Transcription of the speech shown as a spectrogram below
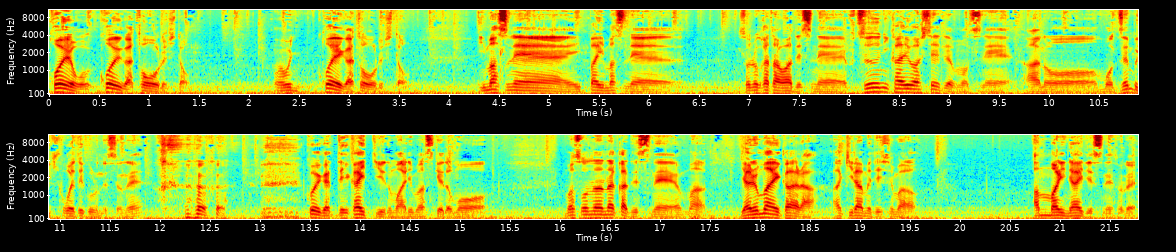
声を声が通る人。声が通る人。いますね。いっぱいいますね。その方はですね普通に会話しててもですねあのー、もう全部聞こえてくるんですよね。声がでかいっていうのもありますけどもまあそんな中ですねまあやる前から諦めてしまう。あんまりないですねそれ。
